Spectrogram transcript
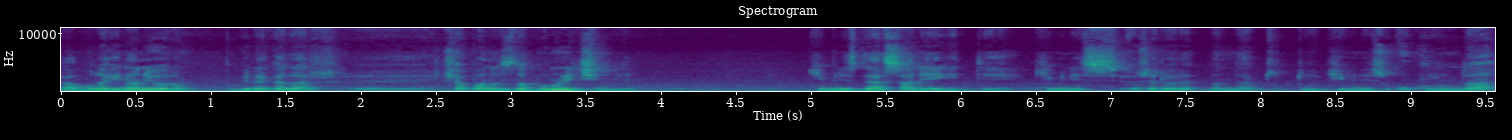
Ben buna inanıyorum. Bugüne kadar e, çabanız da bunun içindi. Kiminiz dershaneye gitti, kiminiz özel öğretmenler tuttu, kiminiz okulunda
